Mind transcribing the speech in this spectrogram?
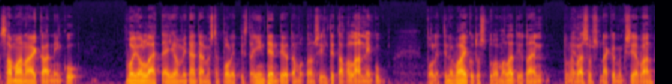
samaan aikaan niin kuin, voi olla, että ei ole mitään tämmöistä poliittista intentiota, mutta on silti tavallaan niin kuin, poliittinen vaikutus tuomalla jotain tulevaisuusnäkemyksiä, vaan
